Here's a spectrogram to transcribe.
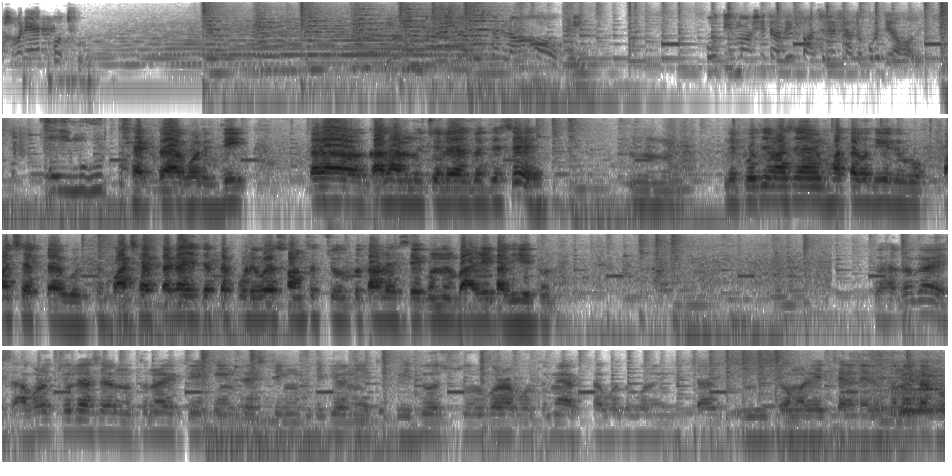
মাস মানে এক বছর। নতুন কাজের ব্যবস্থা না হওয়া অবধি প্রতি মাসে তাদের পাঁচ হাজার টাকা করে দেওয়া হবে। এই মুহূর্তে একটা করে দিই তারা চলে আসবে দেশে। উম, যে প্রতি মাসে আমি ভাতা দিয়ে দেবো পাঁচ হাজার টাকা করে। পাঁচ হাজার টাকা যদি একটা পরিবারের সংসার চলতো তাহলে সে কোনো বাইরে কাজে যেত না। তো হ্যালো গাইস আবারও চলে আসলাম নতুন একটি ইন্টারেস্টিং ভিডিও নিয়ে। তো ভিডিও শুরু করার প্রথমে একটা কথা বলে নিতে চাই তুমি তো আমার এই চ্যানেলে নতুন হয়ে থাকো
